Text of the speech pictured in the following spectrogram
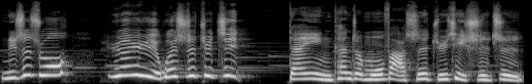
你是说冤狱也会失去记？丹影看着魔法师举起食指，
